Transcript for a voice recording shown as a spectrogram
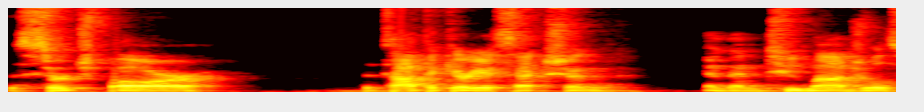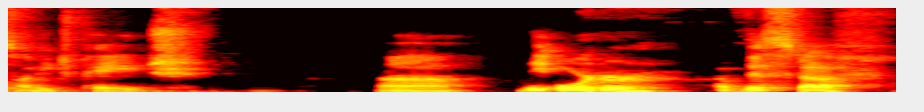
the search bar, the topic area section, and then two modules on each page. Uh, the order of this stuff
